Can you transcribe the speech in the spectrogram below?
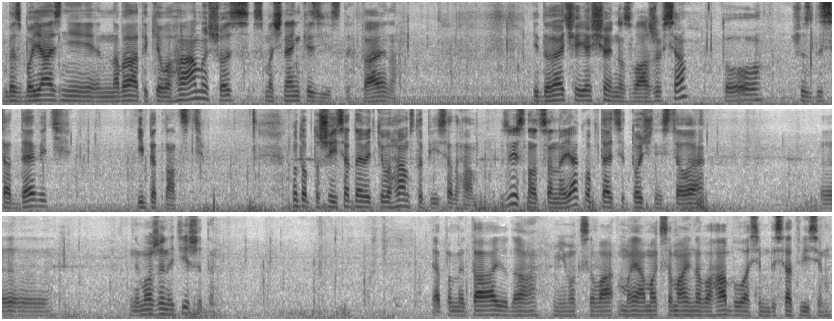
без боязні набрати кілограми, щось смачненьке з'їсти. Правильно? І, до речі, я щойно зважився, то 69 і 15. Ну, тобто 69 кг 150 грам. Звісно, це не як в аптеці точність, але е, не може не тішити. Я пам'ятаю, да, мій максива... моя максимальна вага була 78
